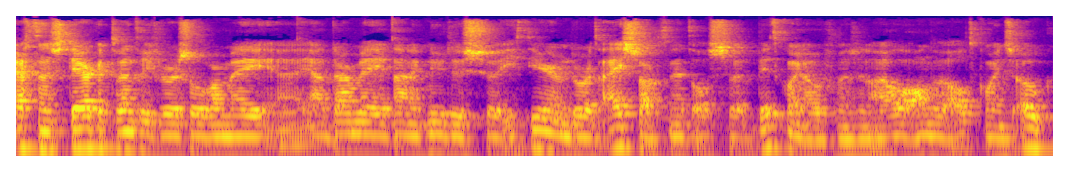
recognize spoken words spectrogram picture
echt een sterke trend reversal waarmee uh, ja, daarmee uiteindelijk nu dus uh, Ethereum door het ijs zakt, net als uh, Bitcoin overigens en alle andere altcoins ook.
